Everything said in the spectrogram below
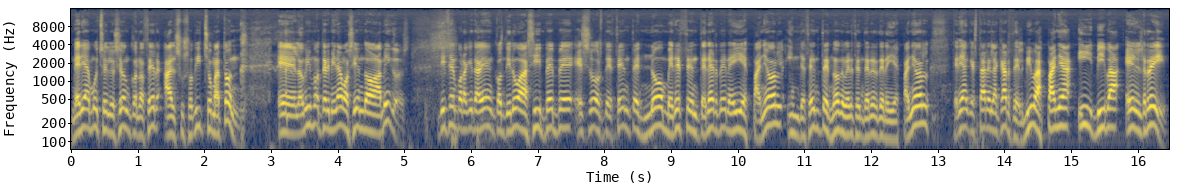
me haría mucha ilusión conocer al susodicho matón. Eh, lo mismo terminamos siendo amigos. Dicen por aquí también, continúa así, Pepe, esos decentes no merecen tener DNI español, indecentes no merecen tener DNI español, tenían que estar en la cárcel. Viva España y viva el rey.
